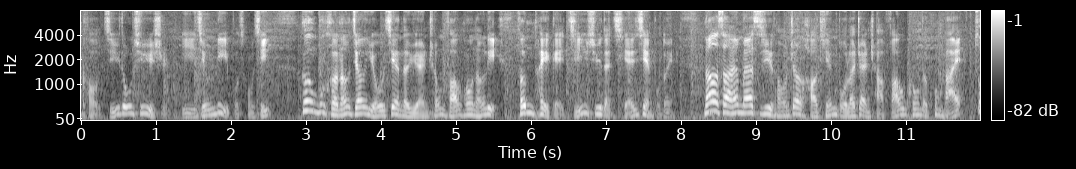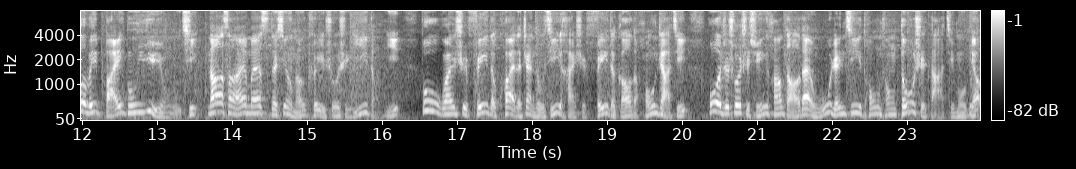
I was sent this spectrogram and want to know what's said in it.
口集中区域时已经力不从心。更不可能将有限的远程防空能力分配给急需的前线部队。NASA MS 系统正好填补了战场防空的空白。作为白宫御用武器，NASA MS 的性能可以说是一等一。不管是飞得快的战斗机，还是飞得高的轰炸机，或者说是巡航导弹、无人机，通通都是打击目标。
